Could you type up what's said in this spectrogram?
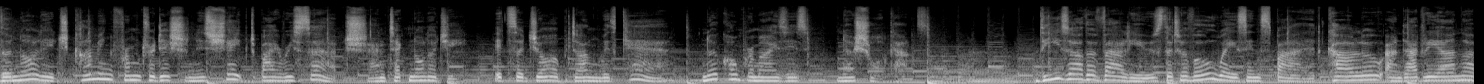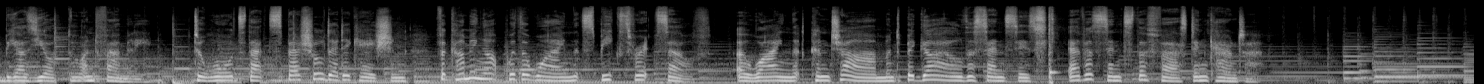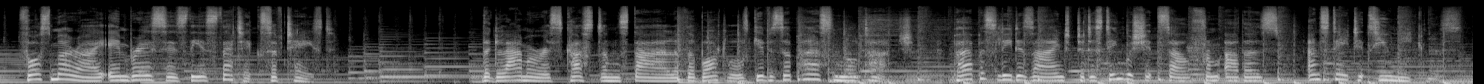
The knowledge coming from tradition is shaped by research and technology. It's a job done with care, no compromises, no shortcuts. These are the values that have always inspired Carlo and Adriana Biasiotto and family towards that special dedication for coming up with a wine that speaks for itself, a wine that can charm and beguile the senses ever since the first encounter. Foss Marai embraces the aesthetics of taste. The glamorous custom style of the bottles gives a personal touch purposely designed to distinguish itself from others and state its uniqueness.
